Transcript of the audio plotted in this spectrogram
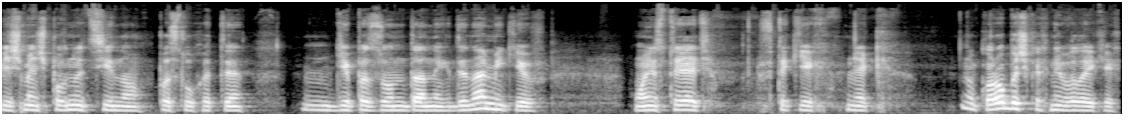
більш-менш повноцінно послухати діапазон даних динаміків. Вони стоять в таких, як ну, коробочках невеликих.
